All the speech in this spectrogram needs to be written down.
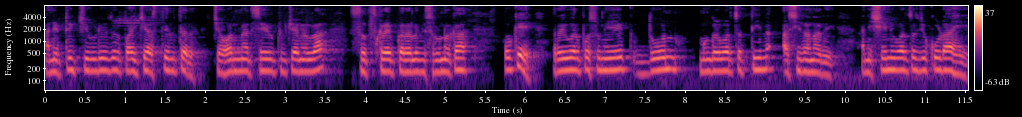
आणि ट्रिकचे व्हिडिओ जर पाहिजे असतील तर चव्हाण मॅथ्स या यूट्यूब चॅनलला सबस्क्राईब करायला विसरू नका. ओके रविवारपासून एक दोन मंगळवारचं तीन अशी राहणार आहे. आणि शनिवारचा जो कोड आहे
